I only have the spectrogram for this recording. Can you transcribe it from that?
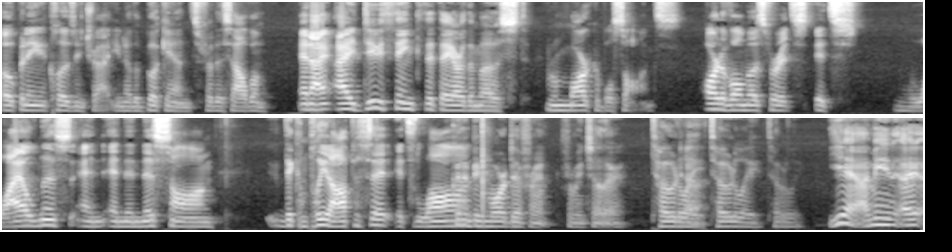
opening and closing track. You know, the bookends for this album. And I I do think that they are the most remarkable songs. "Art of Almost" for its its wildness, and and then this song, the complete opposite. It's long. Couldn't be more different from each other. totally, Yeah. totally, totally. Yeah, I mean, I,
